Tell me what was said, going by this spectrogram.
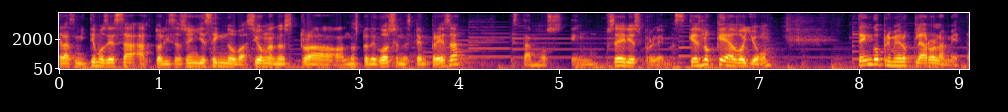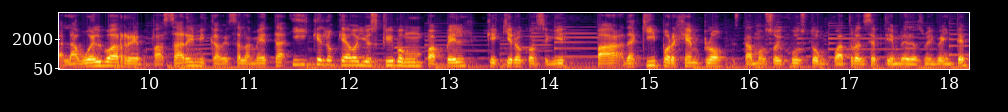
transmitimos esa actualización y esa innovación a, nuestro, nuestro negocio, a nuestra empresa, estamos en serios problemas. ¿Qué es lo que hago yo? Tengo primero claro la meta, la vuelvo a repasar en mi cabeza la meta y qué es lo que hago yo escribo en un papel que quiero conseguir para, de aquí, por ejemplo, estamos hoy justo un 4 de septiembre de 2020,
